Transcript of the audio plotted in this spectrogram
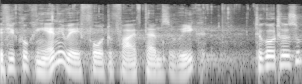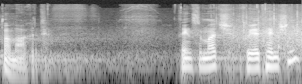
if you're cooking anyway four to five times a week, to go to the supermarket. Thanks so much for your attention.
